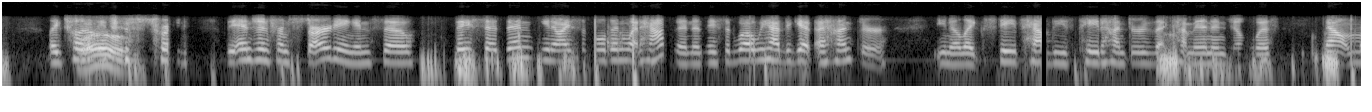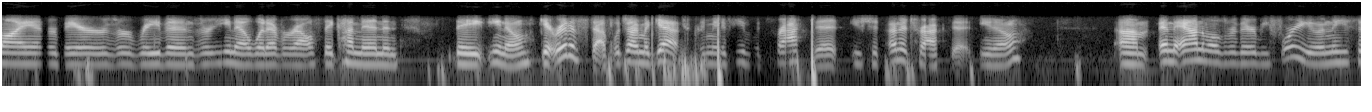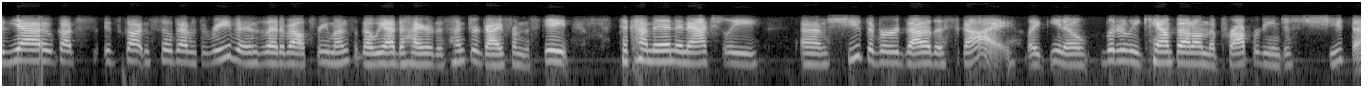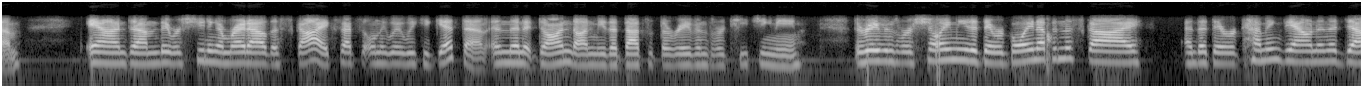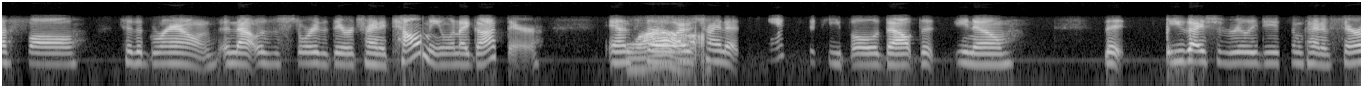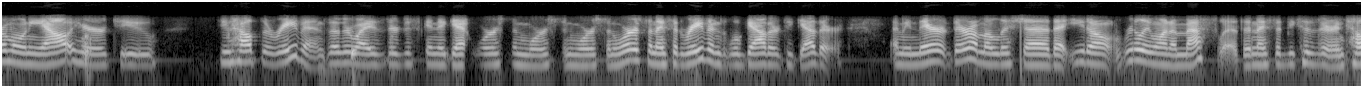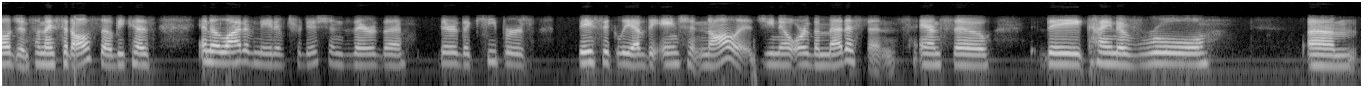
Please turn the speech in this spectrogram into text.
like totally Whoa. destroyed the engine from starting. And so they said, then you know, I said, well, then what happened? And they said, well, we had to get a hunter. You know, like states have these paid hunters that come in and deal with mountain lions or bears or ravens or you know whatever else. They come in and they, you know, get rid of stuff, which I'm against. I mean, if you've attracted it, you should unattract it, you know. Um, and the animals were there before you, and he said, yeah, it got it's gotten so bad with the ravens that about three months ago we had to hire this hunter guy from the state to come in and actually um, shoot the birds out of the sky, like you know, literally camp out on the property and just shoot them and um, they were shooting them right out of the sky because that's the only way we could get them. And then it dawned on me that that's what the ravens were teaching me. The ravens were showing me that they were going up in the sky and that they were coming down in a death fall to the ground. And that was the story that they were trying to tell me when I got there. And wow. so I was trying to talk to people about that, you know, that you guys should really do some kind of ceremony out here to to help the ravens. Otherwise, they're just going to get worse and worse and worse and worse. And I said, ravens will gather together. I mean, they're they're a militia that you don't really want to mess with. And I said because they're intelligence. And I said also because in a lot of native traditions, they're the they're the keepers basically of the ancient knowledge, you know, or the medicines. And so they kind of rule um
